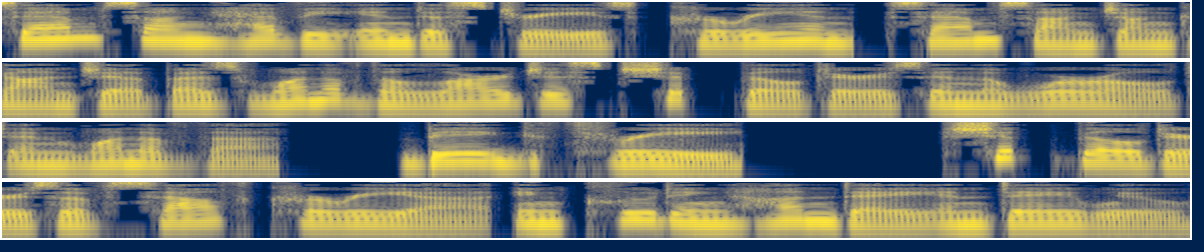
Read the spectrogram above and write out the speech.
Samsung Heavy Industries Korean, Samsungjeonganjib is one of the largest shipbuilders in the world and one of the «Big Three shipbuilders of South Korea including Hyundai and Daewoo.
